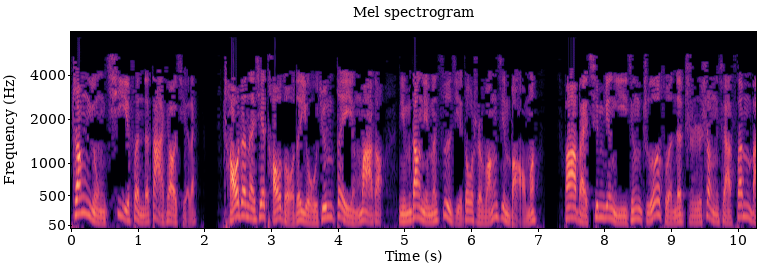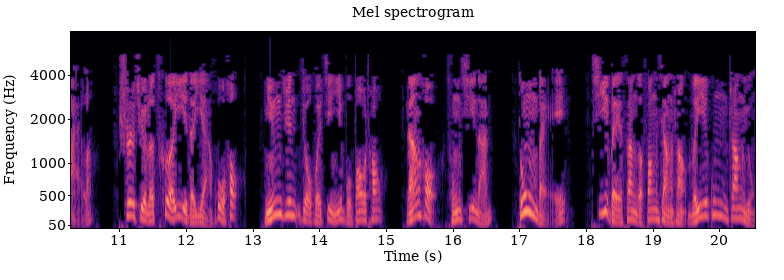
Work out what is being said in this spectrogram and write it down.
张勇气愤的大叫起来。朝着那些逃走的友军背影骂道：“你们当你们自己都是王进宝吗？八百亲兵已经折损的只剩下三百了，失去了侧翼的掩护后，明军就会进一步包抄，然后从西南、东北、西北三个方向上围攻张勇，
